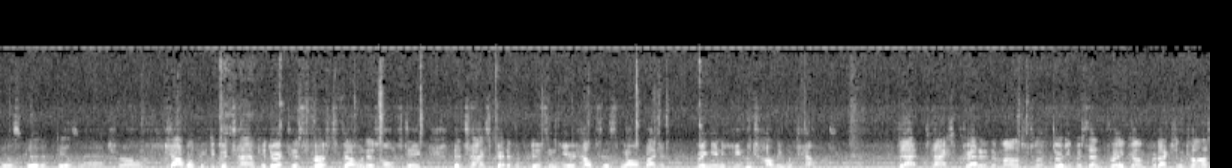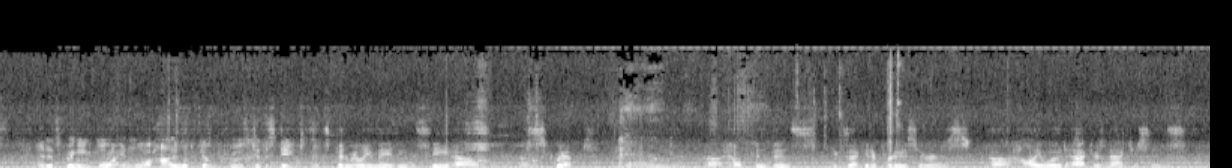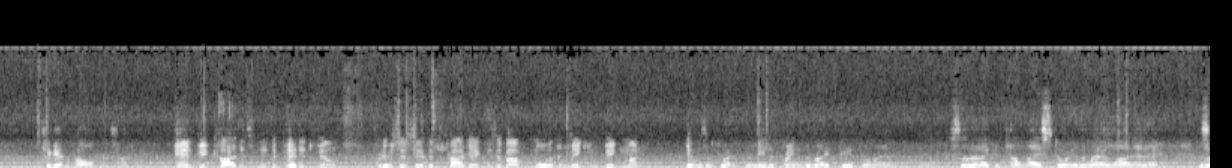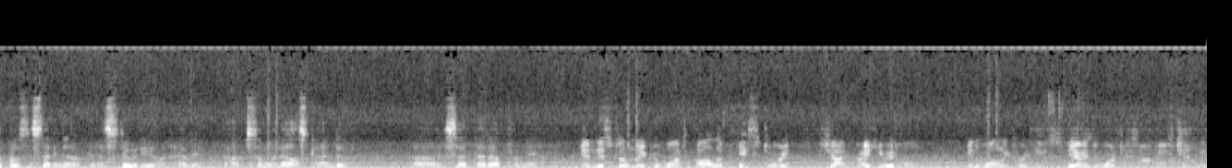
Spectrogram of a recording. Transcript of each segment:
Feels good, it feels natural. Calvo picked a good time to direct his first film in his home state. The tax credit for producing here helps his small budget bring in huge Hollywood talent. That tax credit amounts to a 30% break on production costs, and it's bringing more and more Hollywood film crews to the state. It's been really amazing to see how a script can uh, help convince executive producers, uh, Hollywood actors and actresses to get involved in something. And because it's an independent film, producers said the project is about more than making big money. It was important for me to bring the right people in so that I could tell my story the way I wanted it, as opposed to setting it up in a studio and having uh, someone else kind of uh, set that up for me. And this filmmaker wants all of his story shot right here at home in Wallingford. Darren Duarte.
